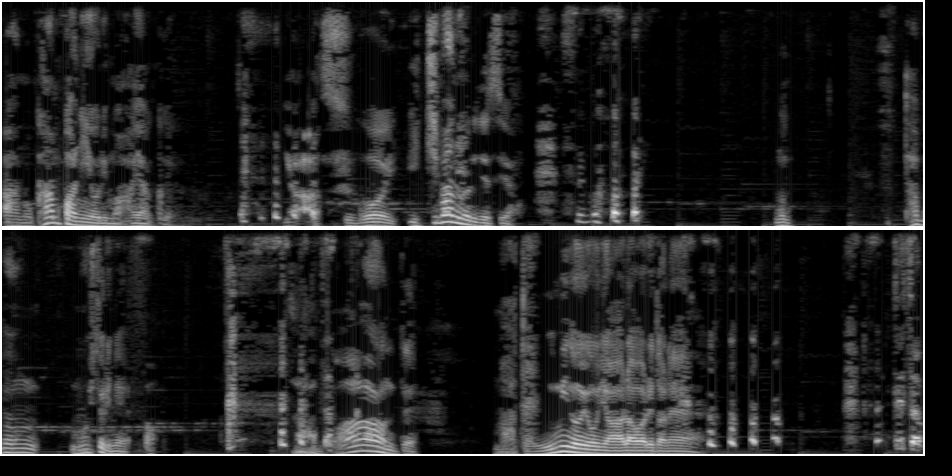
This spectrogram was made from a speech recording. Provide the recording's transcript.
あの、カンパニーよりも早く。いやー、すごい。一番乗りですよ。すごい。多分、もう一人ね、あ、ザバーンって、また海のように現れたね。ってさ、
